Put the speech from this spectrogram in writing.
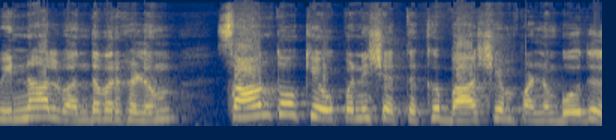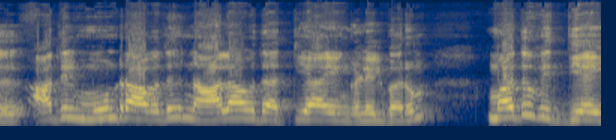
பின்னால் வந்தவர்களும் சாந்தோக்கிய உபனிஷத்துக்கு பாஷ்யம் பண்ணும்போது அதில் மூன்றாவது நாலாவது அத்தியாயங்களில் வரும் மது வித்யை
